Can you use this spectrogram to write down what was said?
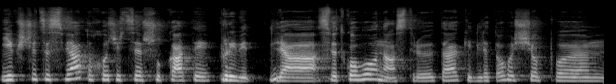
якщо це свято, хочеться шукати привід для святкового настрою, так і для того, щоб ем,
